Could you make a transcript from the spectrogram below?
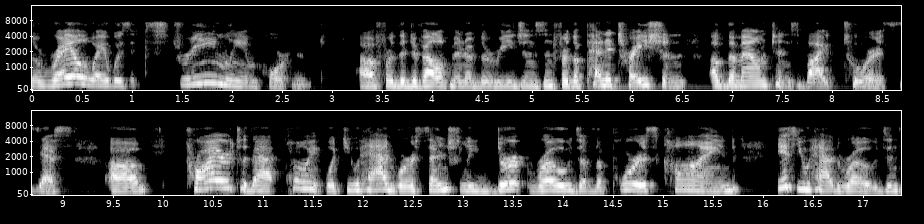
The railway was extremely important uh, for the development of the regions and for the penetration of the mountains by tourists. Yes. Um, prior to that point, what you had were essentially dirt roads of the poorest kind if you had roads. In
